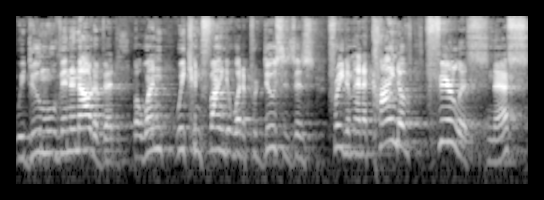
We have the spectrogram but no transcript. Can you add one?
we do move in and out of it, but when we can find it, what it produces is freedom and a kind of fearlessness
